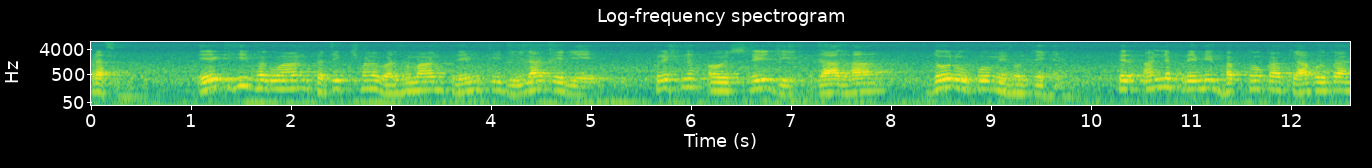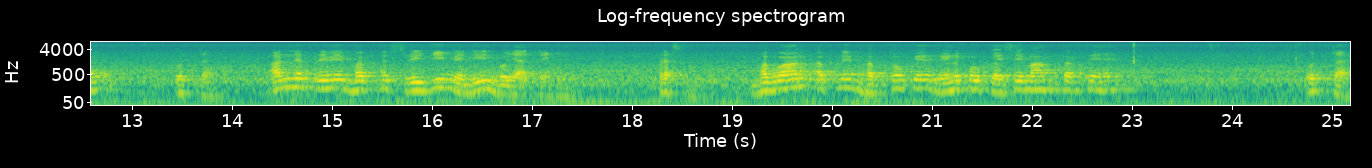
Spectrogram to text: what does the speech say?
प्रश्न। एक ही भगवान प्रतिक्षण वर्धमान प्रेम की लीला के लिए कृष्ण और श्री जी राधा दो रूपों में होते हैं, फिर अन्य प्रेमी भक्तों का क्या होता है? उत्तर। अन्य प्रेमी भक्त श्रीजी में लीन हो जाते हैं। प्रश्न, भगवान अपने भक्तों के ऋण को कैसे माफ़ करते हैं? उत्तर,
